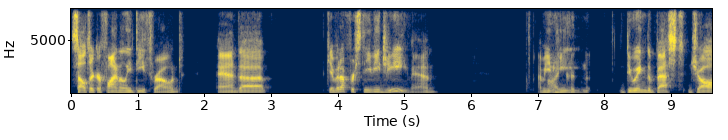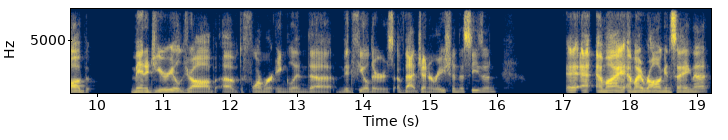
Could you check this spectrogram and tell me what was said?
Celtic are finally dethroned. And uh, give it up for Stevie G, man. I mean, I he. Couldn't doing the best job managerial job of the former England uh, midfielders of that generation this season. A- am I am I wrong in saying that?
